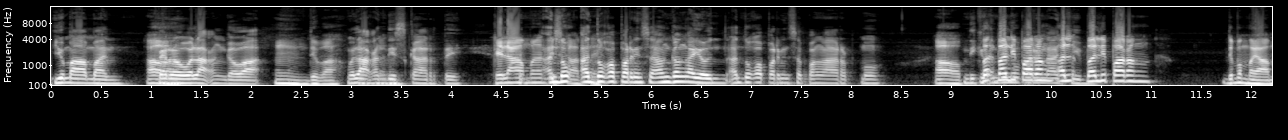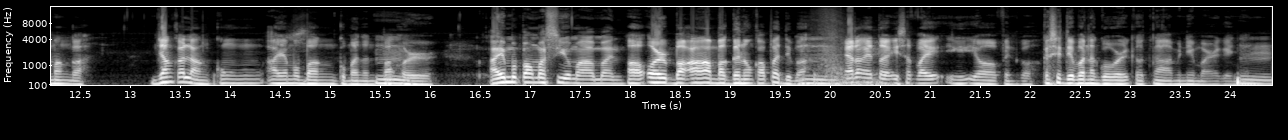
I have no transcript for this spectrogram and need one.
yumaman. Oo. Pero wala kang gawa. Mm, 'di ba? Wala Parang kang ganun. diskarte. Kailangan mo ng diskarte. andun ka pa rin sa, hanggang ngayon, andun ka pa rin sa pangarap mo. Oo. Hindi ka- Ba- bali mo pa rin parang al- bali parang 'di ba mayaman ka? Diyan ka lang kung ayaw mo bang gumanon pa Mm. or Ayaw mo pang mas yumaman. oh, or baka nga magganon ka pa, 'di ba? Mm. Pero ito, isa pa i-open ko. Kasi 'di ba nagwo-workout nga kami ni Mar ganyan. Mm.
